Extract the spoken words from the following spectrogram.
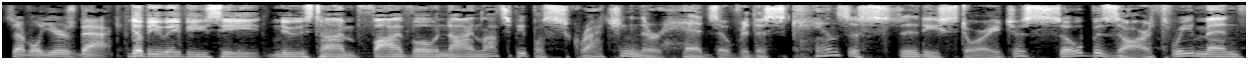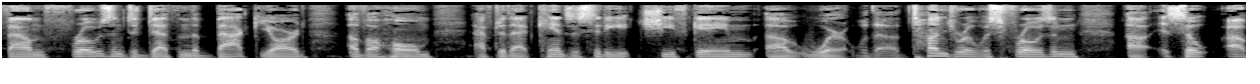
several years back. WABC News Time 509. Lots of people scratching their heads over this Kansas City story. Just so bizarre. Three men found frozen to death in the backyard of a home after that Kansas City Chief game, uh, where the tundra was frozen. Uh, so, uh,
